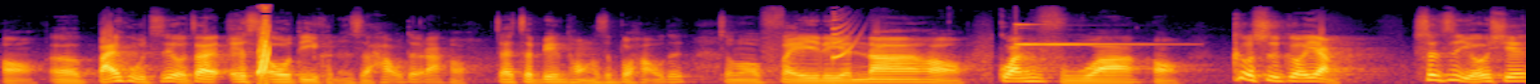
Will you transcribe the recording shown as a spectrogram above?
哦呃白虎只有在 SOD 可能是好的啦，哦在这边通常是不好的。什么匪廉啦、哦官服啊、哦各式各样，甚至有一些。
